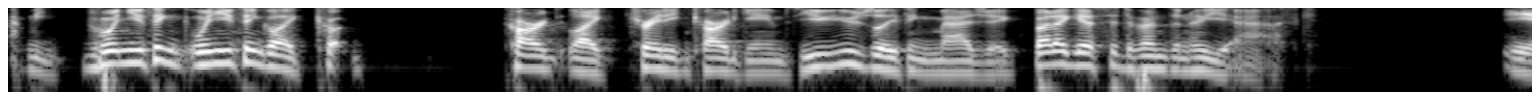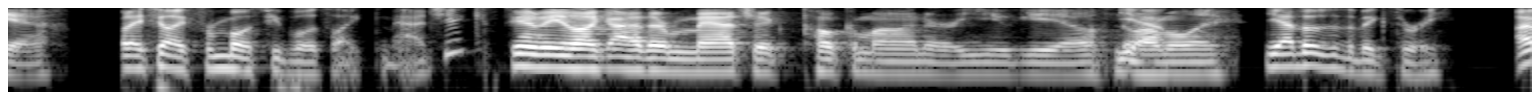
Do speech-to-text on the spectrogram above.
I mean, when you think when you think like card like trading card games, you usually think Magic, but I guess it depends on who you ask. Yeah, but I feel like for most people, it's like Magic. It's gonna be like either Magic, Pokemon, or Yu Gi Oh. Normally, yeah. yeah, those are the big three. I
